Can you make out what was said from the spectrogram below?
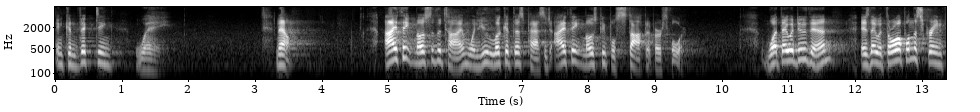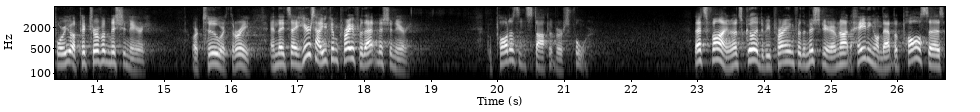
and convicting way. Now, I think most of the time when you look at this passage, I think most people stop at verse 4. What they would do then is they would throw up on the screen for you a picture of a missionary or two or three, and they'd say, Here's how you can pray for that missionary. But Paul doesn't stop at verse 4. That's fine. That's good to be praying for the missionary. I'm not hating on that, but Paul says,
